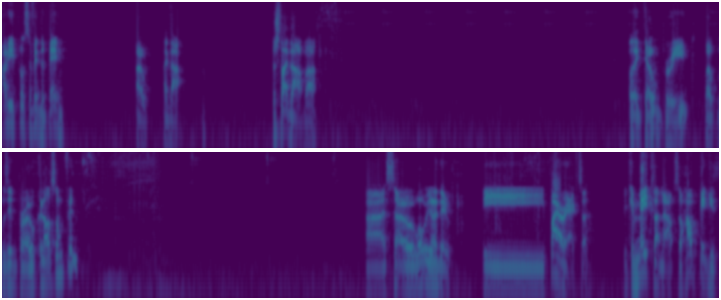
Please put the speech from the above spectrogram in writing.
How do you put stuff in the bin? Oh, like that. Just like that, Var. Well, they don't breed? Well, was it broken or something? Uh, so what are we gonna do? The bioreactor. We can make that now. So how big is...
